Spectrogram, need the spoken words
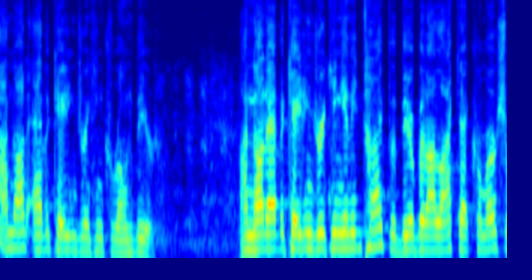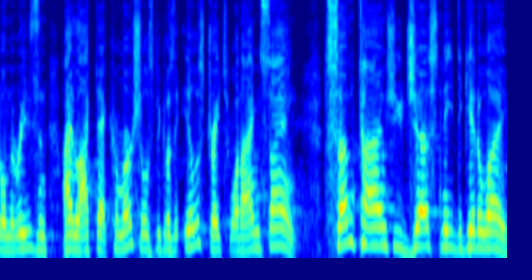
Now, I'm not advocating drinking Corona beer. I'm not advocating drinking any type of beer, but I like that commercial. And the reason I like that commercial is because it illustrates what I'm saying. Sometimes you just need to get away.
